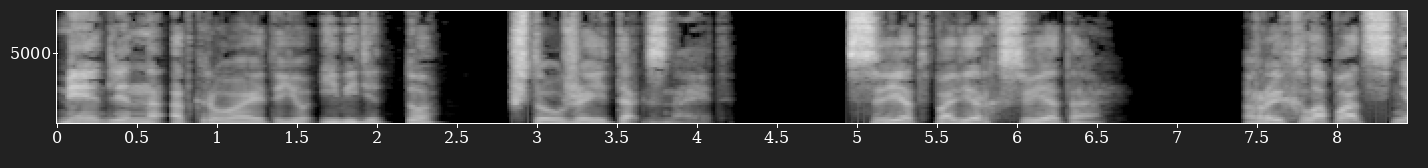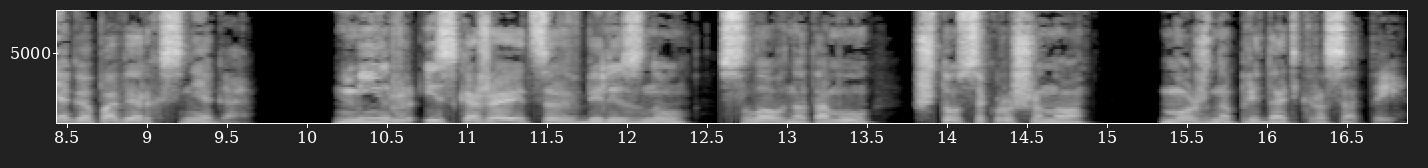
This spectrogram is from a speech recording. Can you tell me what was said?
медленно открывает ее и видит то, что уже и так знает. Свет поверх света, рыхлопад снега поверх снега. Мир искажается в белизну, словно тому, что сокрушено, можно придать красоты.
